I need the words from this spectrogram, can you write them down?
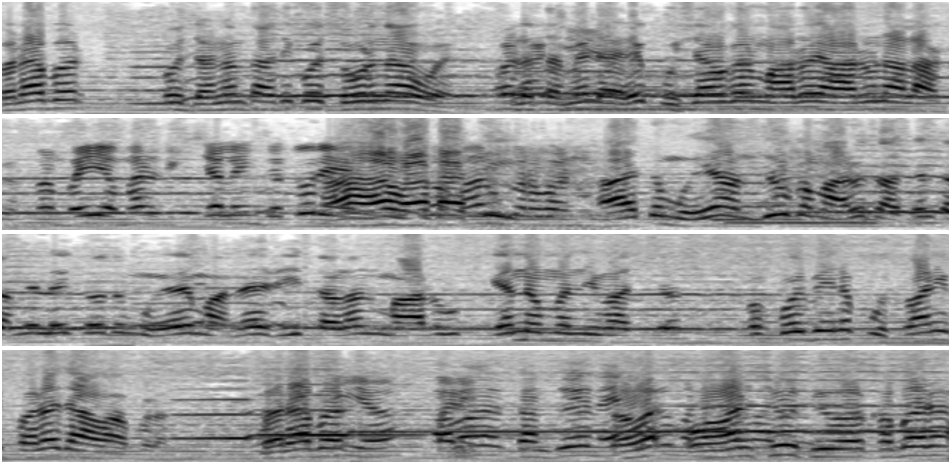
બરાબર? કોઈ જન્મતાથી કોઈ છોડ ના હોય. એટલે તમે ડાયરેક્ટ પૂછ્યા વગર મારો સારું ના લાગે. પણ ભાઈ અમારે રિક્ષા લઈને જતો રહે. હા હા વાત તો સાચી. હા તો મુએ સમજો કે મારું સાધન તમે લઈ જાઓ તો મુએ મને રીત તળન મારું એ નંબરની વાત છે. પણ કોઈ બેને પૂછવાની ફરજ આવે આપણે. બરાબર? ધંધો નહીં ઓન શું થયું ખબર? હે?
